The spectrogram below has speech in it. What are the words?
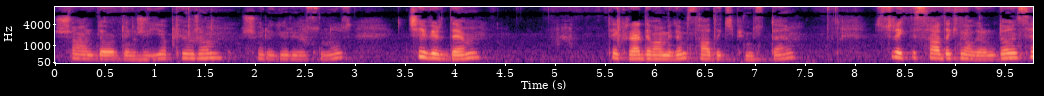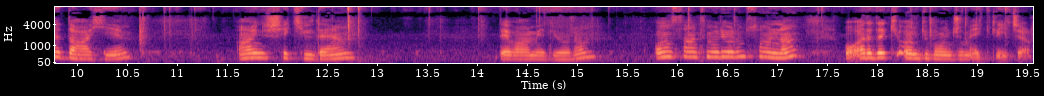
Şu an dördüncüyü yapıyorum. Şöyle görüyorsunuz. Çevirdim. Tekrar devam ediyorum. Sağdaki ipim üstte. Sürekli sağdakini alıyorum. Dönse dahi aynı şekilde devam ediyorum. 10 santim örüyorum. Sonra o aradaki örgü boncuğumu ekleyeceğim.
